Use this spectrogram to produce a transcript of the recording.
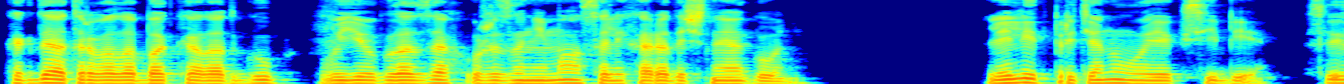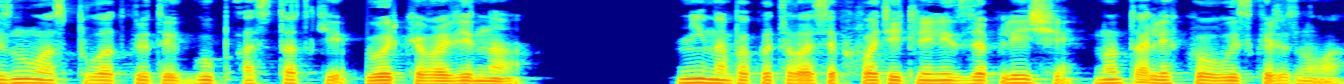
Когда оторвала бокал от губ, в её глазах уже занимался лихорадочный огонь. Лилит притянула её к себе, слезнула с полуоткрытых губ остатки горького вина. Нина попыталась обхватить Лилит за плечи, но та легко выскользнула.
